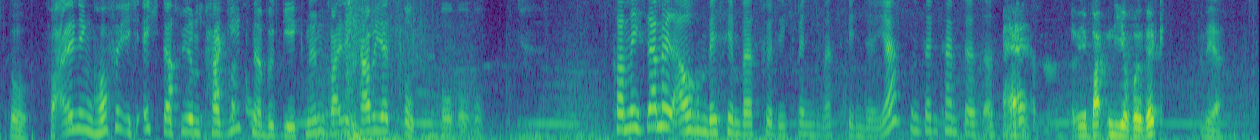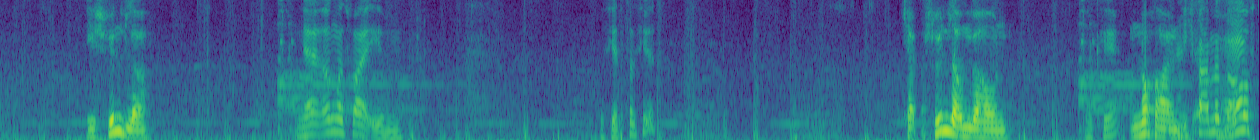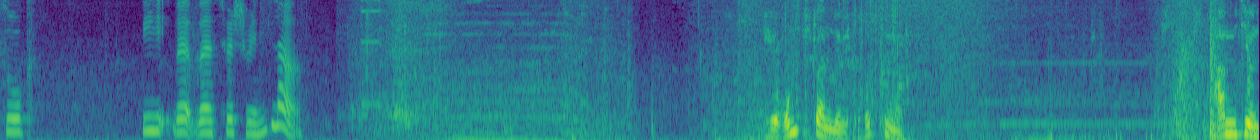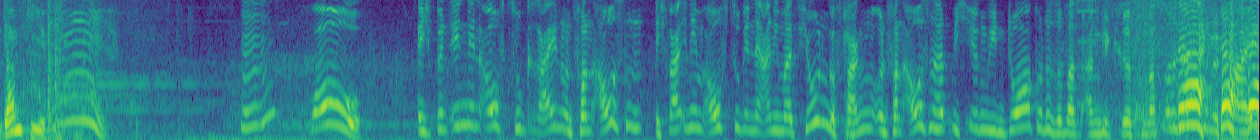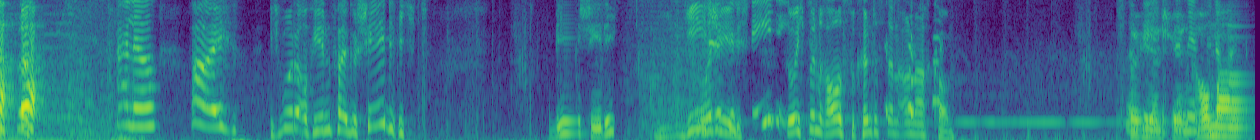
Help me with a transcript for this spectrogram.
So. Vor allen Dingen hoffe ich echt, dass wir ein paar Gegner begegnen, weil ich habe jetzt. Oh, oh, oh, oh. Komm, ich sammle auch ein bisschen was für dich, wenn ich was finde, ja? Und dann kannst du das Hä? auseinander. Wir backen die hier voll weg. Wer? Die Schwindler. Ja, irgendwas war eben. Was ist jetzt passiert? Ich habe einen Schwindler umgehauen. Okay. Und noch einen. Ich fahre mit dem? Aufzug. Wie, ist für Schwindler? Hier rumstanden, die habe ich kaputt gemacht. Humpty und Dumpty. Wow! Ich bin in den Aufzug rein und von außen, ich war in dem Aufzug in der Animation gefangen und von außen hat mich irgendwie ein Dork oder sowas angegriffen. Was war das für eine Scheiße? Hallo? Hi! Ich wurde auf jeden Fall geschädigt. Beschädigt. Geschädigt. geschädigt. So, ich bin raus. Du könntest dann auch nachkommen. Okay, wieder ein schweres Trauma.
